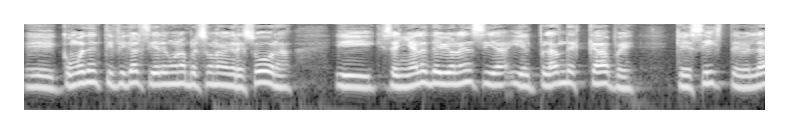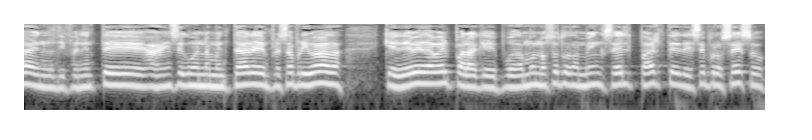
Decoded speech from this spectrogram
eh, cómo identificar si eres una persona agresora y señales de violencia y el plan de escape que existe ¿verdad? en las diferentes agencias gubernamentales, empresas privadas, que debe de haber para que podamos nosotros también ser parte de ese proceso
